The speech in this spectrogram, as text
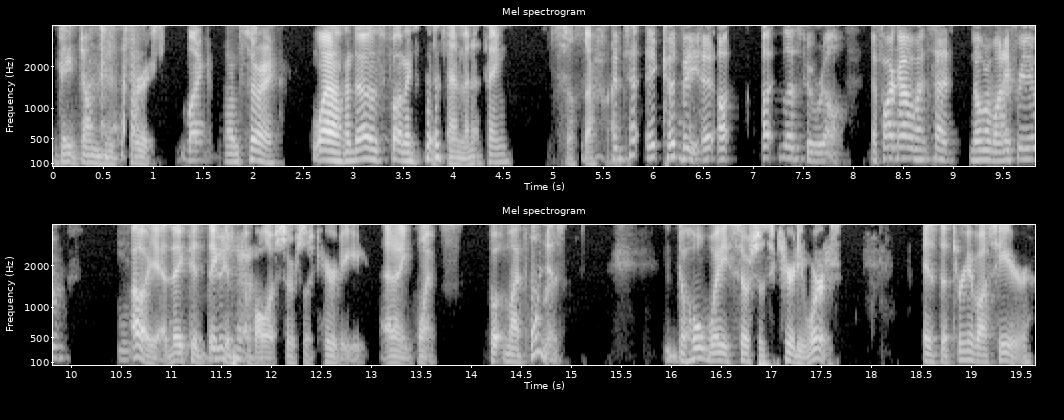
they've done the first Mike, I'm sorry. Wow, that was funny. 10 minute thing. Still stuff. It, it could be. It, uh, uh, let's be real. If our government said no more money for you, Oh yeah, they could they They could can. abolish Social Security at any point. But my point is, the whole way Social Security works is the three of us here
